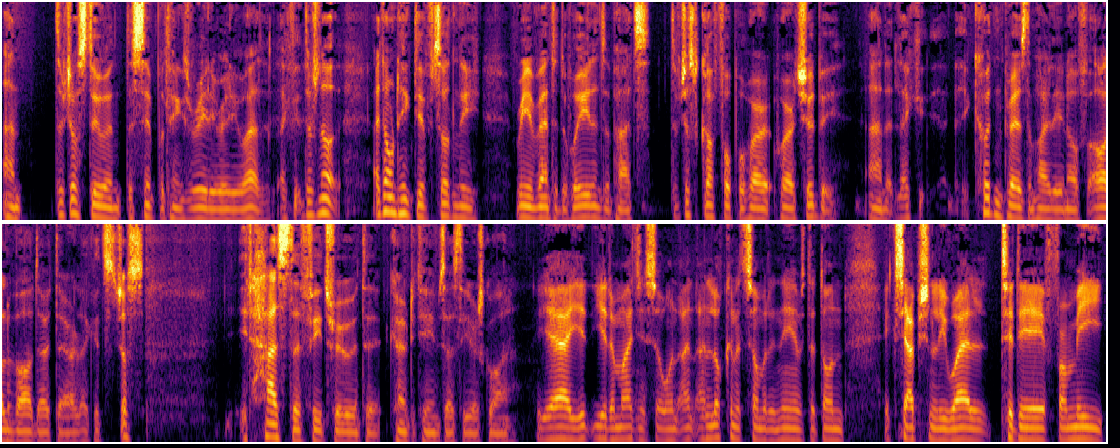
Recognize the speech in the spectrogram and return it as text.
and they're just doing the simple things really, really well. Like, there's no, I don't think they've suddenly reinvented the wheel St. Pat's. They've just got football where where it should be, and it, like, I couldn't praise them highly enough. All involved out there, like, it's just. It has to feed through into county teams as the years go on. Yeah, you'd, you'd imagine so. And, and, and looking at some of the names that done exceptionally well today, for me,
